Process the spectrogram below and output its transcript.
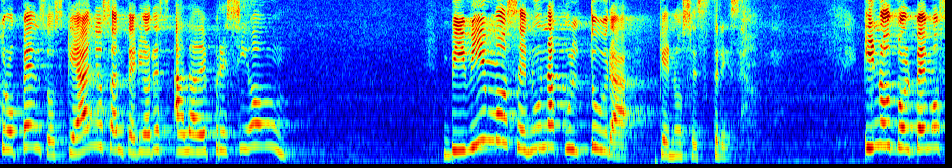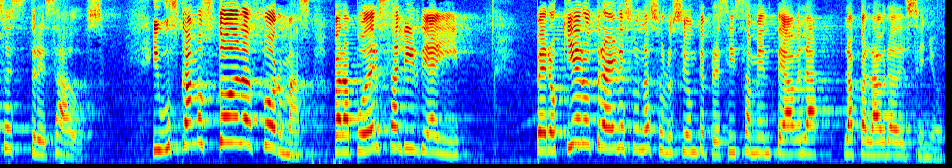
propensos que años anteriores a la depresión. Vivimos en una cultura que nos estresa y nos volvemos estresados. Y buscamos todas las formas para poder salir de ahí. Pero quiero traerles una solución que precisamente habla la palabra del Señor.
